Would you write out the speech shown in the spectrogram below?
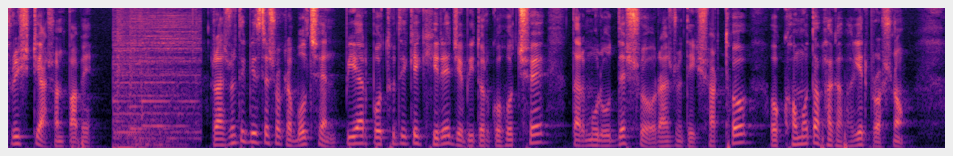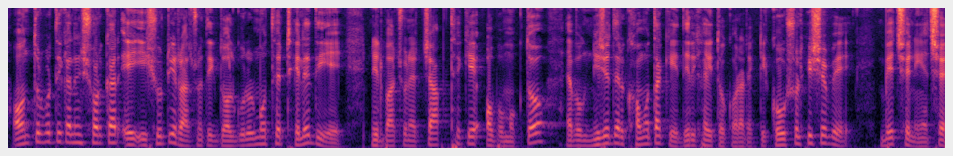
ত্রিশটি আসন পাবে। রাজনৈতিক বিশ্লেষকরা বলছেন পিয়ার পদ্ধতিকে ঘিরে যে বিতর্ক হচ্ছে, তার মূল উদ্দেশ্য রাজনৈতিক স্বার্থ ও ক্ষমতা ভাগাভাগির প্রশ্ন। অন্তর্বর্তীকালীন সরকার এই ইস্যুটি রাজনৈতিক দলগুলোর মধ্যে ঠেলে দিয়ে নির্বাচনের চাপ থেকে অবমুক্ত এবং নিজেদের ক্ষমতাকে দীর্ঘায়িত করার একটি কৌশল হিসেবে বেছে নিয়েছে।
